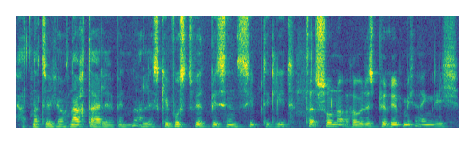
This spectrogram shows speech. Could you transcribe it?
Hat natürlich auch Nachteile, wenn alles gewusst wird bis ins siebte Glied. Das schon auch, aber das berührt mich eigentlich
